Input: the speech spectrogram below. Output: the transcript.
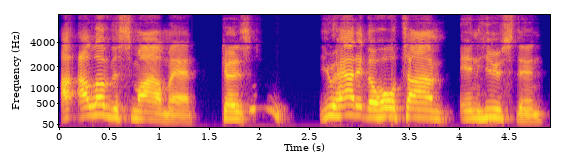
I, I love the smile, man, because you had it the whole time in Houston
